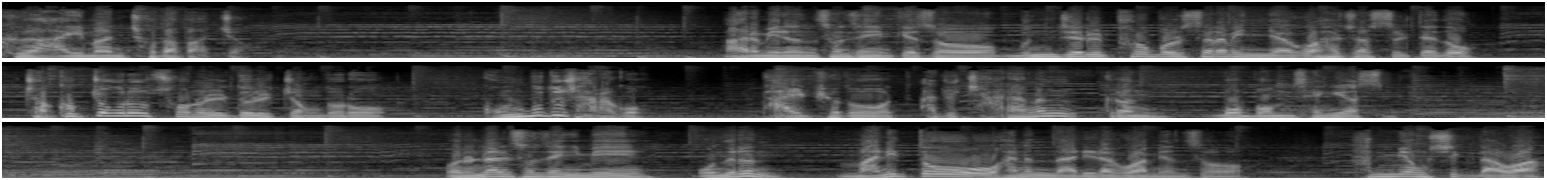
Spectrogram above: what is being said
그 아이만 쳐다봤죠. 아름이는 선생님께서 문제를 풀어볼 사람 있냐고 하셨을 때도 적극적으로 손을 들 정도로 공부도 잘하고 발표도 아주 잘하는 그런 모범생이었습니다. 어느 날 선생님이 오늘은 마니또 하는 날이라고 하면서 한 명씩 나와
